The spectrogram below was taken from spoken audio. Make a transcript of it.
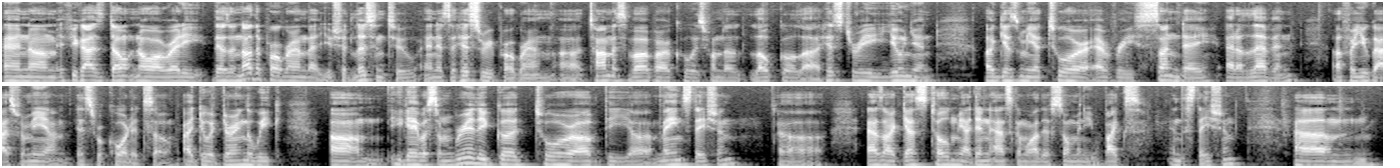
And um, if you guys don't know already, there's another program that you should listen to, and it's a history program. Uh, Thomas Warburg, who is from the local uh, history union, uh, gives me a tour every Sunday at 11 uh, for you guys. For me, um, it's recorded, so I do it during the week. Um, he gave us some really good tour of the uh, main station. Uh, as our guest told me, I didn't ask him why there's so many bikes in the station. Um,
